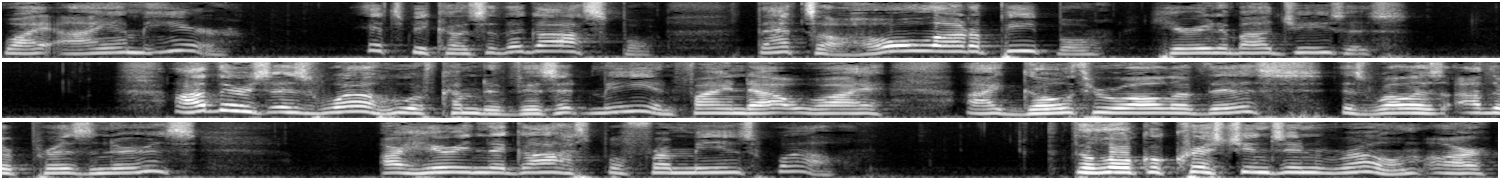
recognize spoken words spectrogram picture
why I am here. It's because of the gospel. That's a whole lot of people hearing about Jesus. Others as well who have come to visit me and find out why I go through all of this, as well as other prisoners, are hearing the gospel from me as well. The local Christians in Rome are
